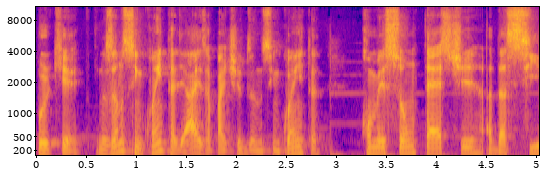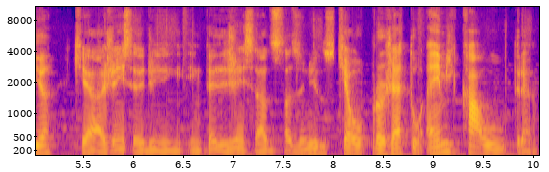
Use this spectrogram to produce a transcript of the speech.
Por quê? Nos anos 50, aliás, a partir dos anos 50, começou um teste da CIA, que é a agência de inteligência dos Estados Unidos, que é o projeto MK Ultra.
